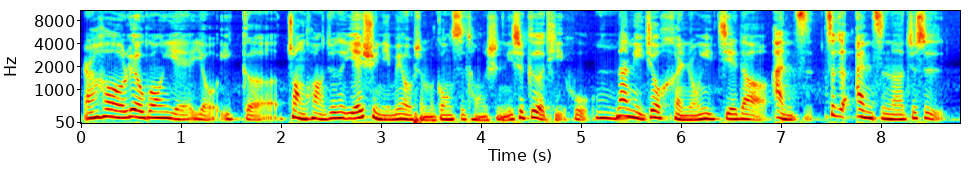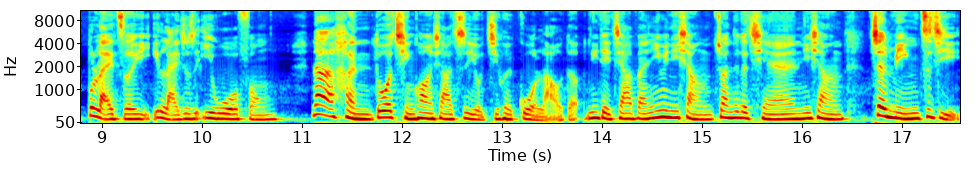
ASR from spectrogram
然后六宫也有一个状况，就是也许你没有什么公司同事，你是个体户，嗯，那你就很容易接到案子。这个案子呢，就是不来则已，一来就是一窝蜂。那很多情况下是有机会过劳的，你得加班，因为你想赚这个钱，你想证明自己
